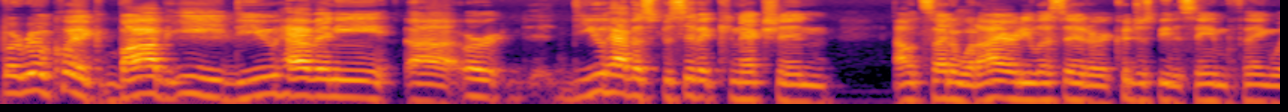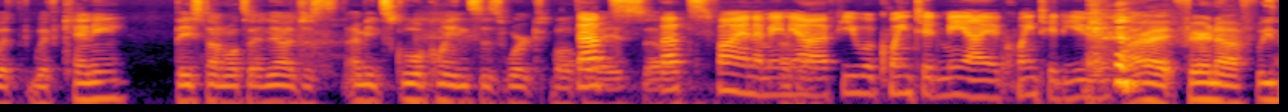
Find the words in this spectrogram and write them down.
But real quick, Bob E, do you have any uh, or do you have a specific connection outside of what I already listed, or it could just be the same thing with with Kenny? Based on what's I know, just I mean, school acquaintances works both That's ways. So. that's fine. I mean, Okay. yeah, if you acquainted me, I acquainted you. All right, fair enough. We've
